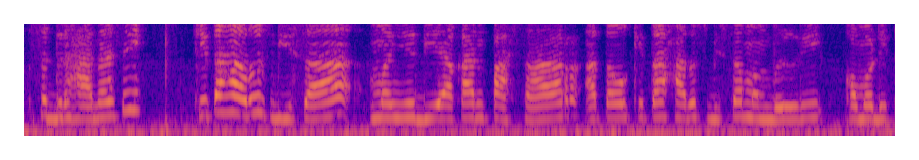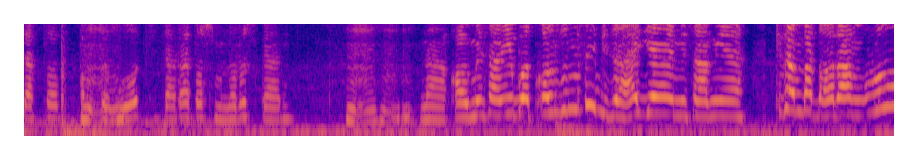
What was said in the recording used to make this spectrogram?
sederhana sih kita harus bisa menyediakan pasar atau kita harus bisa membeli komoditas ter- tersebut secara terus menerus kan. Hmm, hmm, hmm. Nah, kalau misalnya buat konsumsi bisa aja misalnya kita empat orang lu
